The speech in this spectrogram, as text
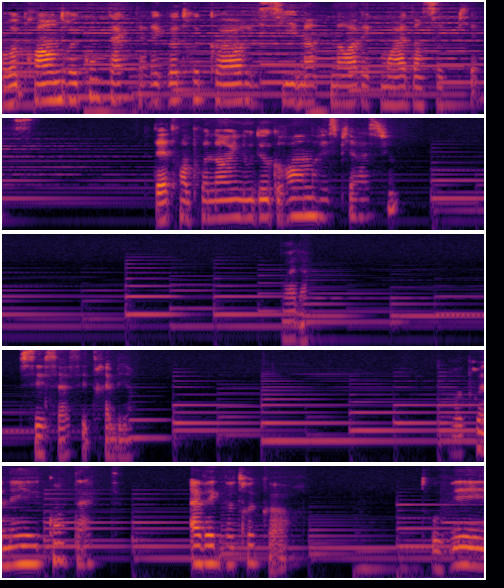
reprendre contact avec votre corps ici et maintenant avec moi dans cette pièce. Peut-être en prenant une ou deux grandes respirations. Voilà. C'est ça, c'est très bien. Reprenez contact avec votre corps. Trouvez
